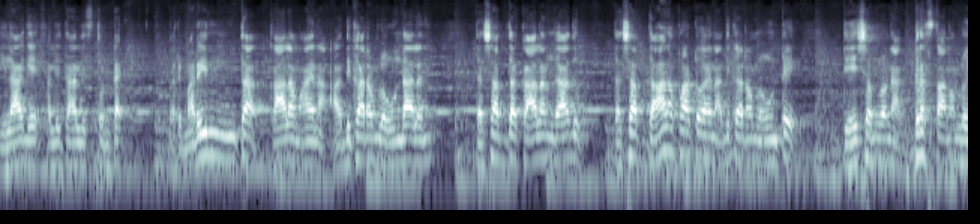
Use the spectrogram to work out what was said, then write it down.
ఇలాగే ఫలితాలు ఇస్తుంటాయి. మరి మరింత కాలం ఆయన అధికారంలో ఉండాలని దశాబ్ద కాలం కాదు దశాబ్దాల పాటు ఆయన అధికారంలో ఉంటే దేశంలోనే అగ్రస్థానంలో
